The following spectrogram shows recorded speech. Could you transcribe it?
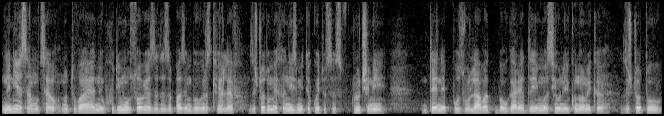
не ни е само цел, но това е необходимо условие за да запазим българския лев. Защото механизмите, които са включени, те не позволяват България да има силна економика. Защото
